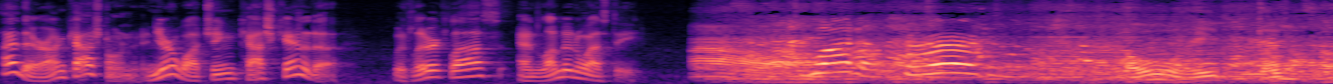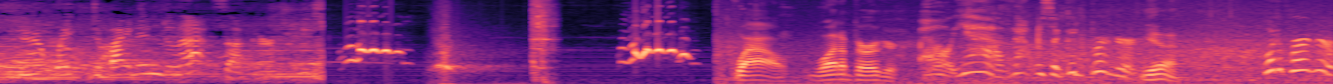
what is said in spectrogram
Hi there, I'm Cashtone, and you're watching Cash Canada with Lyric Glass and London Westy. What a bird! Holy dirt. Can't wait to bite into that sucker. Wow, what a burger. Oh yeah, that was a good burger. Yeah. What a burger.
